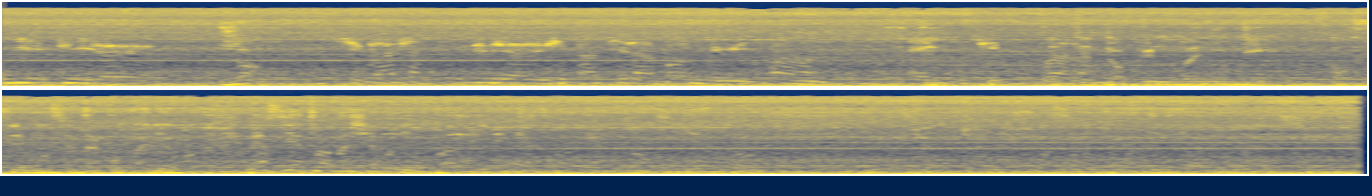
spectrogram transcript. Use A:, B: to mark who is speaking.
A: Yeah.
